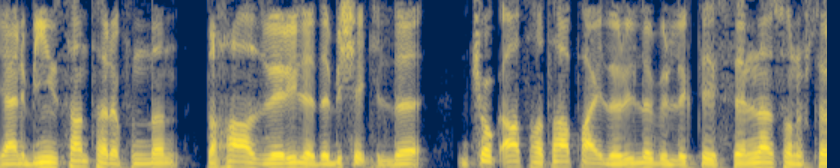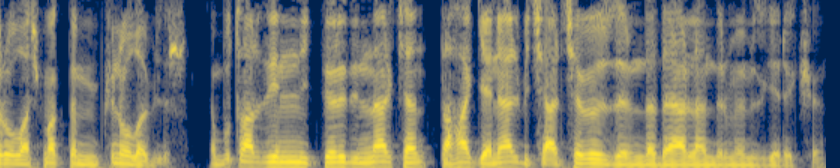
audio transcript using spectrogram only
Yani bir insan tarafından daha az veriyle de bir şekilde çok az hata paylarıyla birlikte istenilen sonuçlara ulaşmak da mümkün olabilir. Bu tarz yenilikleri dinlerken daha genel bir çerçeve üzerinde değerlendirmemiz gerekiyor.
